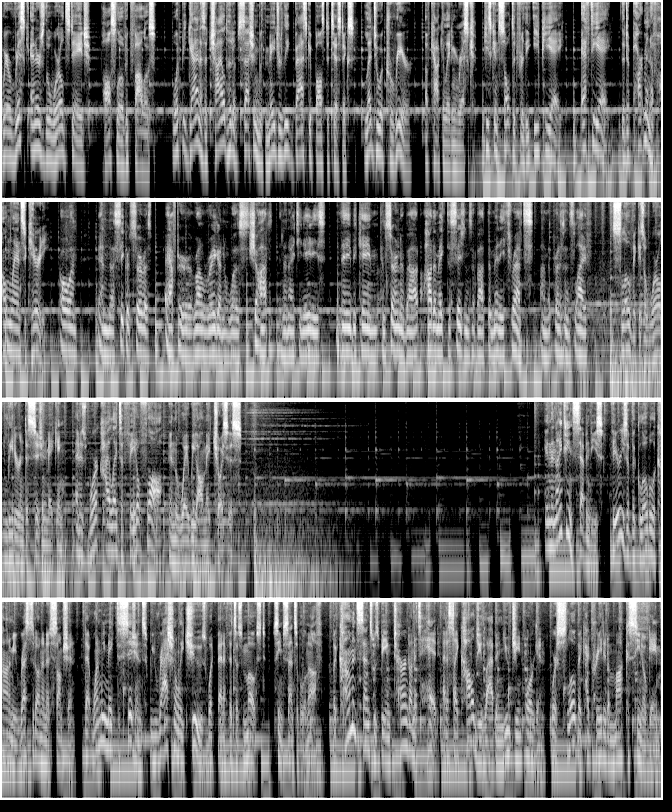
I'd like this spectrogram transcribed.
Where risk enters the world stage, Paul Slovic follows. What began as a childhood obsession with Major League Basketball statistics led to a career of calculating risk. He's consulted for the EPA, FDA, the Department of Homeland Security. Oh, and, and the Secret Service, after Ronald Reagan was shot in the 1980s, they became concerned about how to make decisions about the many threats on the president's life. Slovic is a world leader in decision making, and his work highlights a fatal flaw in the way we all make choices. In the 1970s, theories of the global economy rested on an assumption that when we make decisions, we rationally choose what benefits us most. Seems sensible enough. But common sense was being turned on its head at a psychology lab in Eugene, Oregon, where Slovic had created a mock casino game.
